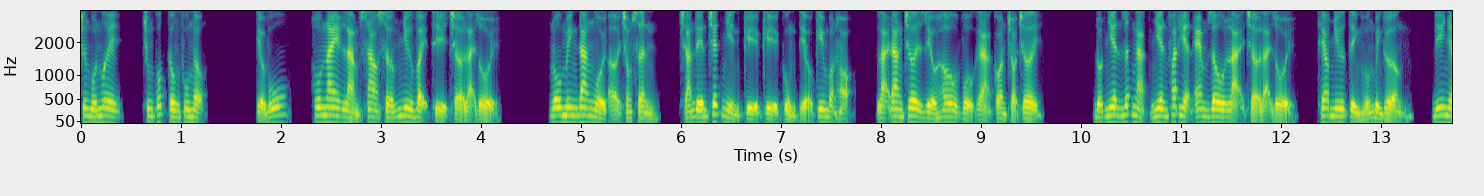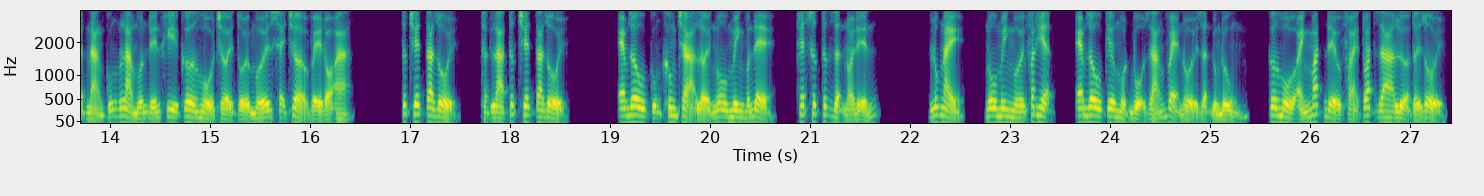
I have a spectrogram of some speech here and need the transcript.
chương bốn mươi, trung quốc công phu ngộng. Tiểu vũ, hôm nay làm sao sớm như vậy thì trở lại rồi? Nô minh đang ngồi ở trong sân, chán đến chết nhìn kỳ kỳ cùng tiểu kim bọn họ, lại đang chơi diều hâu vỗ gà con trò chơi. Đột nhiên rất ngạc nhiên phát hiện em dâu lại trở lại rồi, theo như tình huống bình thường, đi nhật nàng cũng là muốn đến khi cơ hồ trời tối mới sẽ trở về đó à? Tức chết ta rồi, thật là tức chết ta rồi. Em dâu cũng không trả lời ngô minh vấn đề, hết sức tức giận nói đến. Lúc này, ngô minh mới phát hiện, em dâu kia một bộ dáng vẻ nổi giận đùng đùng, cơ hồ ánh mắt đều phải toát ra lửa tới rồi.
